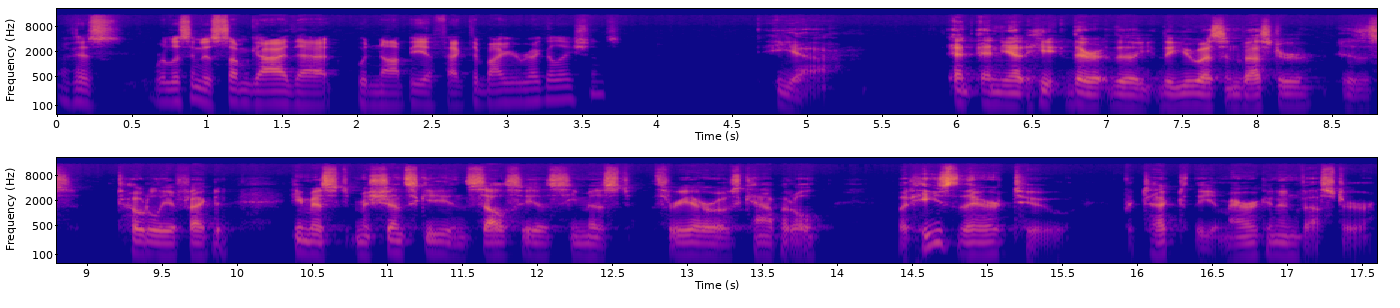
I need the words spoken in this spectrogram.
because we're listening to some guy that would not be affected by your regulations. yeah, and and yet he there the the U.S. investor is totally affected. He missed Mashinsky and Celsius. He missed Three Arrows Capital, but he's there to protect the American investor.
